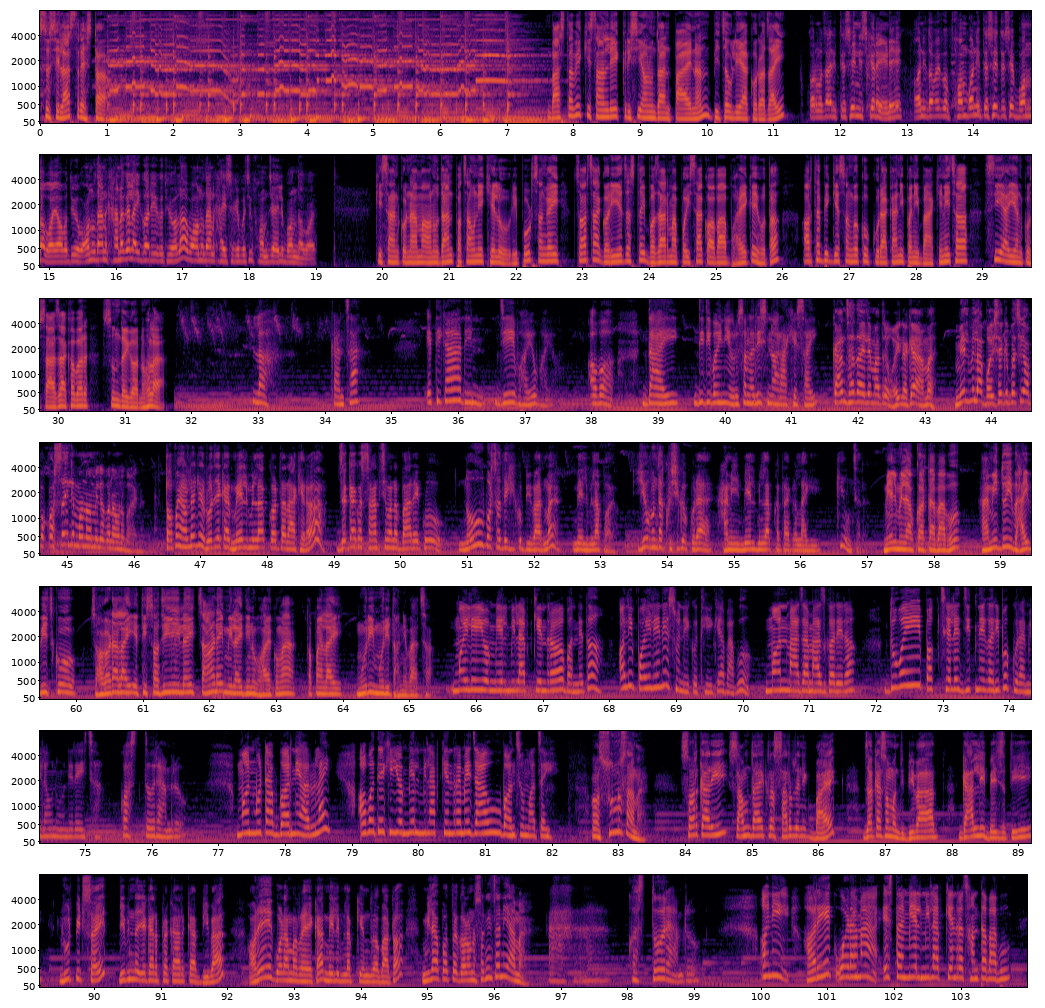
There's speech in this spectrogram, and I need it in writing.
सुशीला श्रेष्ठ वास्तविक किसानले कृषि अनुदान पाएनन् बिचौलियाको रजाई। कर्मचारी त्यसै निस्केर हिँडे अनि तपाईँको फर्म पनि त्यसै त्यसै बन्द भयो। अब त्यो अनुदान खानकै लागि गरिएको थियो होला। अब अनुदान खाइसकेपछि फर्म चाहिँ अहिले बन्द भयो। किसानको नाममा अनुदान पचाउने खेलो रिपोर्टसँगै चर्चा गरिए जस्तै बजारमा पैसाको अभाव भएकै हो त। अर्थविज्ञसँगको कुराकानी पनि बाँकी नै छ। सिआइएनको साझा खबर सुन्दै गर्नुहोला। ल कान्छा यतिका दिन जे भयो भयो। अब दाई दिदीबहिनीहरूसँग रिस नराखेस् है। कान्छा दाईले मात्रै होइन क्या आमा? मेलमिलाप भइसकेपछि अब कसैले मन अमिलो बनाउनु भएन। तपाईँहरूले नै रोजेका मेलमिलापकर्ता राखेर जग्गाको साँच सिमाना बारेको नौ वर्षदेखिको विवादमा मेलमिलाप भयो। योभन्दा खुसीको कुरा हामी मेलमिलापकर्ताको लागि के हुन्छ र? मेलमिलापकर्ता बाबु हामी दुई भाइ बिचको झगडालाई यति सजिलै चाँडै मिलाइदिनु भएकोमा तपाईँलाई मुरी मुरी धन्यवाद छ। मैले यो मेलमिलाप केन्द्र भन्ने त अलि पहिले नै सुनेको थिएँ क्या बाबु। मन माझामाझ गरेर दुवै पक्षले जित्ने गरी पो कुरा मिलाउनु हुने रहेछ। कस्तो राम्रो। मनमुटाप गर्नेहरूलाई अबदेखि यो मेलमिलाप केन्द्रमै जाऊ भन्छु म चाहिँ। सुन्नुहोस् न आमा। सरकारी सामुदायिक र सार्वजनिक बाहेक जग्गा सम्बन्धी विवाद गाली बेजती लुटपिट सहित विभिन्न एघार प्रकारका विवाद हरेक वडामा रहेका मेलमिलाप केन्द्रबाट मिलापत्र गराउन सकिन्छ नि आमा। कस्तो राम्रो। अनि हरेक वडामा यस्ता मेलमिलाप केन्द्र छन् त बाबु।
